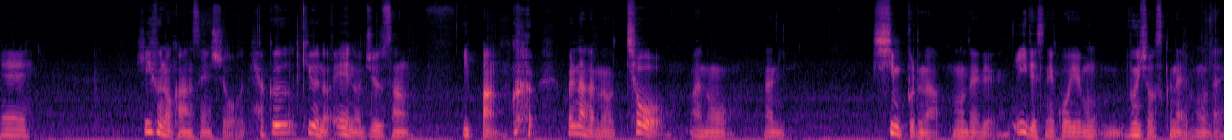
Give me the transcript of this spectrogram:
えー、皮膚の感染症109の A の13一般。これなんかの超あの何？シンプルな問題で。いいですねこういう文章少ない問題、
